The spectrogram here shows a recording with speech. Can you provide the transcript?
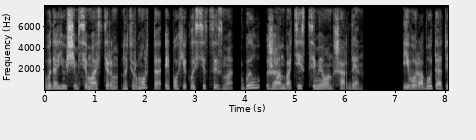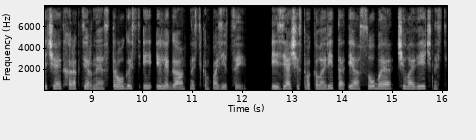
Выдающимся мастером натюрморта эпохи классицизма был Жан-Батист Симеон Шарден. Его работы отличает характерная строгость и элегантность композиции изящество колорита и особая человечность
